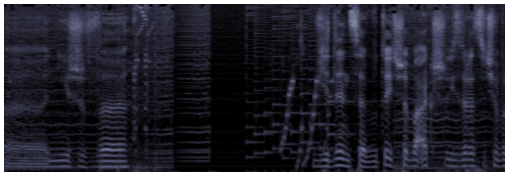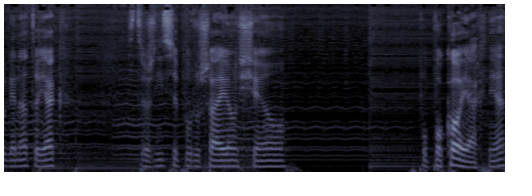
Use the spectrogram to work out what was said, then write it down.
e, niż w... w jedynce, bo tutaj trzeba actually zwracać uwagę na to, jak strażnicy poruszają się po pokojach, nie?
